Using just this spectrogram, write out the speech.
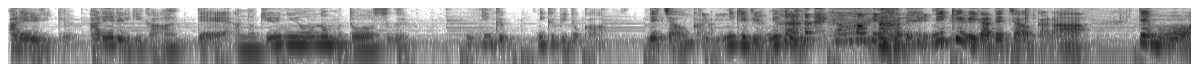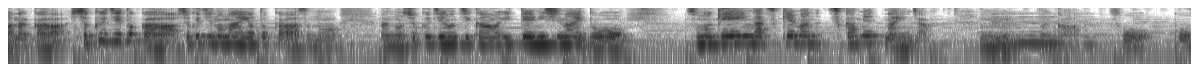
アレルギーアレルギーがあってあの牛乳を飲むとすぐニクニキビとか出ちゃうからニニキビニキビ。ニキビが出ちゃうからでもなんか食事とか食事の内容とかそのあの食事の時間を一定にしないとその原因がつけまつかめないんじゃん。うん、なんかそう。こう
